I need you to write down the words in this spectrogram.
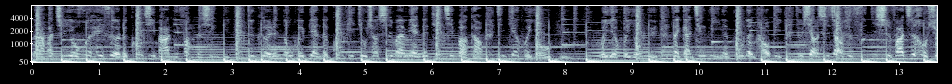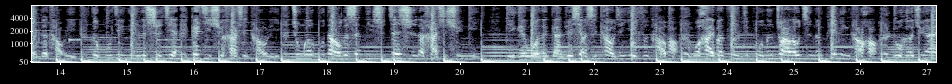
哪怕只有灰黑色的空气，把你放在心底，整个人都会变得孤僻，就像是外面的天气报告，今天会有雨，我也会犹豫，在感情里面不断逃避，就像是肇事司机事发之后选择逃逸，走不进你的世界，该继续还是逃离？触摸不到的身体是真实的还是虚拟？你给我的感觉像是靠近又似逃跑，我害怕自己不能抓牢，只能拼命讨好。如何去爱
